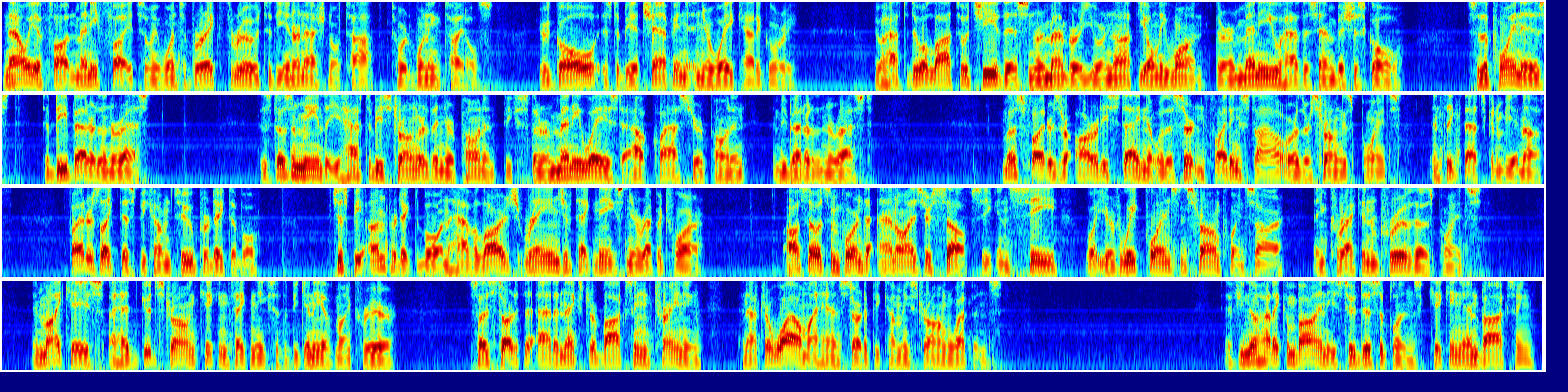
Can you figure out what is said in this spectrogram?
Now we have fought many fights and we want to break through to the international top toward winning titles. Your goal is to be a champion in your weight category. You'll have to do a lot to achieve this and remember you are not the only one. There are many who have this ambitious goal. So the point is to be better than the rest. This doesn't mean that you have to be stronger than your opponent because there are many ways to outclass your opponent and be better than the rest. Most fighters are already stagnant with a certain fighting style or their strongest points and think that's going to be enough. Fighters like this become too predictable. Just be unpredictable and have a large range of techniques in your repertoire. Also, it's important to analyze yourself so you can see what your weak points and strong points are and correct and improve those points. In my case, I had good strong kicking techniques at the beginning of my career. So I started to add an extra boxing training, and after a while my hands started becoming strong weapons. If you know how to combine these two disciplines, kicking and boxing,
